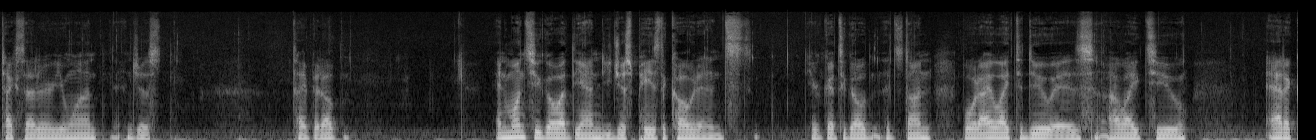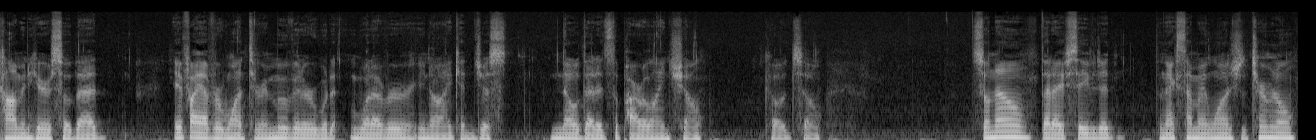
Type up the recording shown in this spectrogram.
text editor you want and just type it up. And once you go at the end, you just paste the code and it's you're good to go. It's done. But what I like to do is I like to add a comment here so that if I ever want to remove it or what, whatever, you know, I could just know that it's the Powerline shell code. So, so now that I've saved it, the next time I launch the terminal,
